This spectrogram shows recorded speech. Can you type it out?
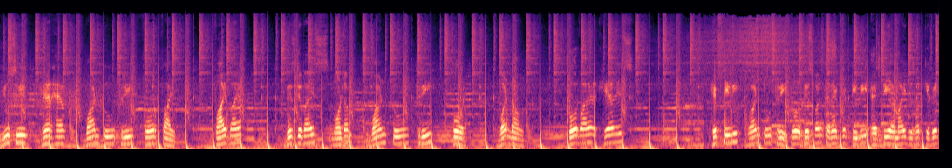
you see here have one two three four five. Five wire this device modem 1 2 3 4 1 down. Four wire here is hip TV 1 2 3 so this one connect with TV HDMI this one cable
